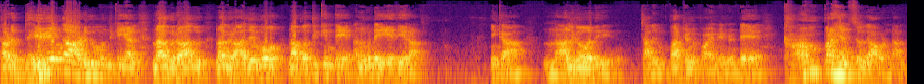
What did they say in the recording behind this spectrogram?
కాబట్టి ధైర్యంగా అడుగు ముందుకేయాలి నాకు రాదు నాకు రాదేమో నా బతికింతే అనుకుంటే ఏదీ రాదు. ఇంకా నాలుగవది చాలా ఇంపార్టెంట్ పాయింట్ ఏంటంటే కాంప్రహెన్సివ్గా ఉండాలి.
